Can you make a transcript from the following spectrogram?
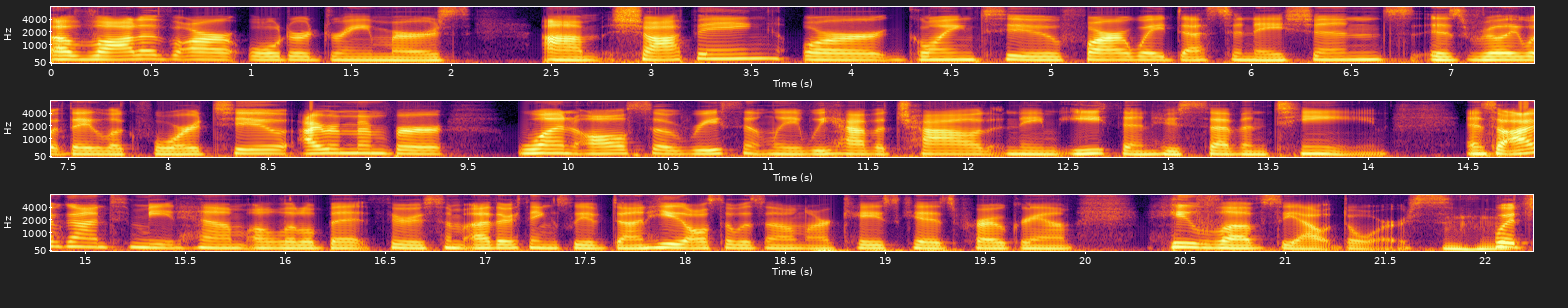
a lot of our older dreamers um, shopping or going to faraway destinations is really what they look forward to. I remember one also recently, we have a child named Ethan who's 17. And so I've gotten to meet him a little bit through some other things we've done. He also was on our Case Kids program. He loves the outdoors, which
